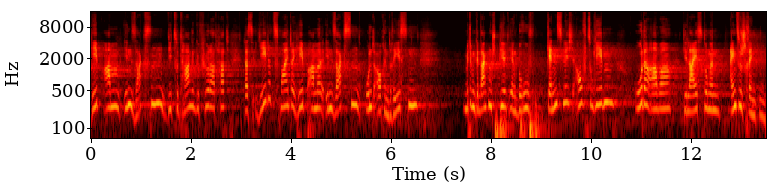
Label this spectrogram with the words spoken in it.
Hebammen in Sachsen, die zutage geführt hat, dass jede zweite Hebamme in Sachsen und auch in Dresden mit dem Gedanken spielt, ihren Beruf gänzlich aufzugeben oder aber die Leistungen einzuschränken.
